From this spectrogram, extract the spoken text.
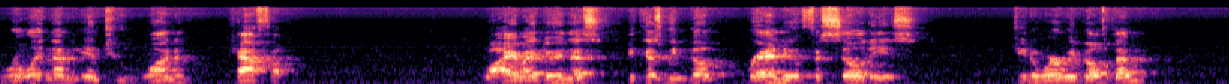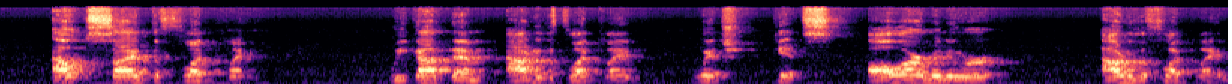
rolling them into one CAFO. Why am I doing this? Because we built brand new facilities. Do you know where we built them? Outside the floodplain. We got them out of the floodplain, which gets all our manure out of the floodplain,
